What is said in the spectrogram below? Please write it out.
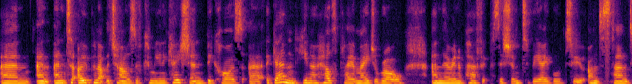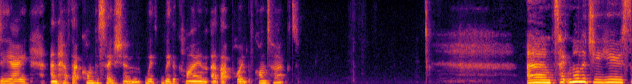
um, and and to open up the channels of communication because uh, again you know health play a major role and they're in a perfect position to be able to understand DA and have that conversation with with a client at that point of contact Um, technology use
